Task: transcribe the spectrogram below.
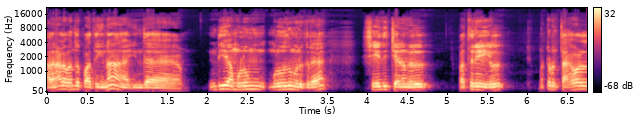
அதனால் வந்து பார்த்திங்கன்னா இந்த இந்தியா முழு முழுவதும் இருக்கிற செய்தி சேனல்கள் பத்திரிகைகள் மற்றும் தகவல்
